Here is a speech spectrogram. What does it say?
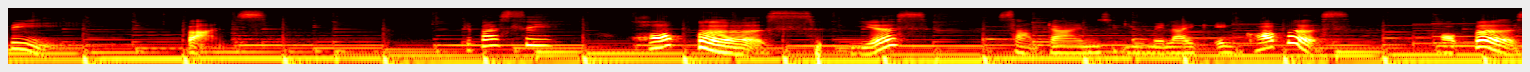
B. Buns. ඊට පස්සේ hoppers. Yes. Sometimes you may like egg hoppers. Hoppers.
